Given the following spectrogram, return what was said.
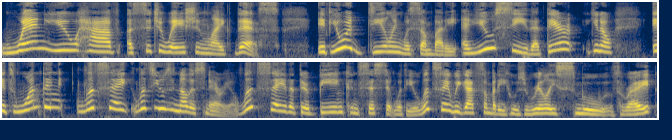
when you have a situation like this, if you are dealing with somebody and you see that they're, you know, it's one thing let's say let's use another scenario. Let's say that they're being consistent with you. Let's say we got somebody who's really smooth right?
